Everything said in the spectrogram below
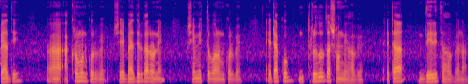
ব্যাধি আক্রমণ করবে, সেই ব্যাধির কারণে সে মৃত্যুবরণ করবে। এটা খুব দ্রুততার সঙ্গে হবে। এটা দেরিতে হবে না।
